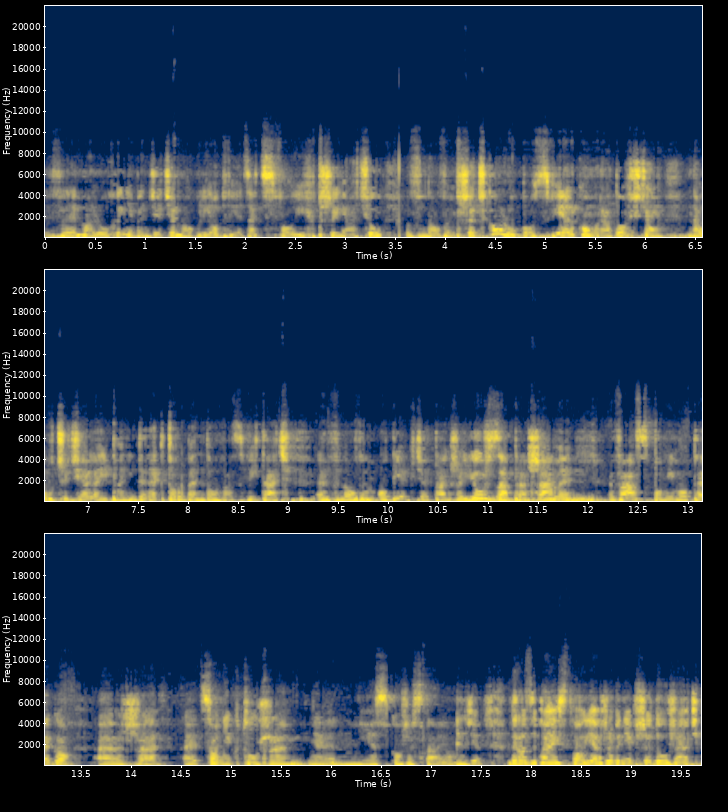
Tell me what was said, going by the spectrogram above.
wy, maluchy, nie będziecie mogli odwiedzać swoich przyjaciół w nowym przedszkolu, bo z wielką radością nauczyciele i pani dyrektor będą was witać e, w nowym obiekcie. Także już zapraszamy was, pomimo tego, e, że e, co niektórzy nie skorzystają. Drodzy Państwo, ja żeby nie przedłużać,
